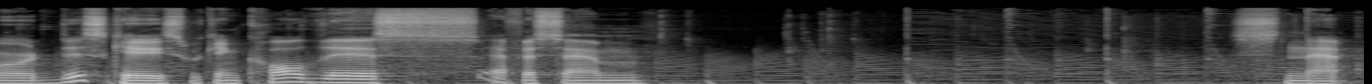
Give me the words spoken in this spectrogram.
For this case, we can call this FSM snap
